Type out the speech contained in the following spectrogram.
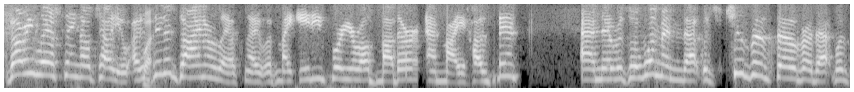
very last thing I'll tell you, I was What? in a diner last night with my 84-year-old mother and my husband, and there was a woman that was two booths over that was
